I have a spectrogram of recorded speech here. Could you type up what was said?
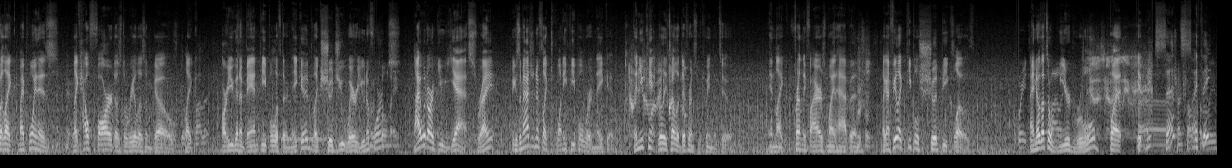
but like, my point is, like, how far does the realism go? Like, are you gonna ban people if they're naked? Like, should you wear uniforms? I would argue yes, right? Because imagine if like 20 people were naked, then you can't really tell the difference between the two. And like friendly fires might happen. Like I feel like people should be clothed. I know that's a weird rule, but it makes sense, I think.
